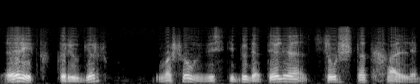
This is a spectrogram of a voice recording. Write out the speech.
Эрик Крюгер вошел в вестибюль отеля Цурштадтхалле.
